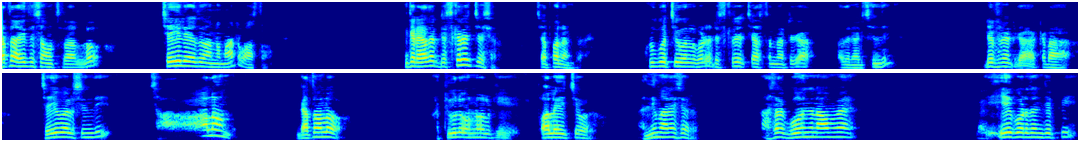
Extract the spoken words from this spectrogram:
గత ఐదు సంవత్సరాల్లో చేయలేదు అన్నమాట వాస్తవం. ఇంకా లేదా డిస్కరేజ్ చేశారు. చెప్పాలంటే ఇప్పుడుకు వచ్చే వాళ్ళని కూడా డిస్కరేజ్ చేస్తున్నట్టుగా అది నడిచింది. డెఫినెట్గా అక్కడ చేయవలసింది చాలా ఉంది. గతంలో ఆ క్యూలో ఉన్న వాళ్ళకి ఫాలో ఇచ్చేవారు. అన్నీ మానేశారు. అసలు గోవిందనామమే వేయకూడదని చెప్పి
